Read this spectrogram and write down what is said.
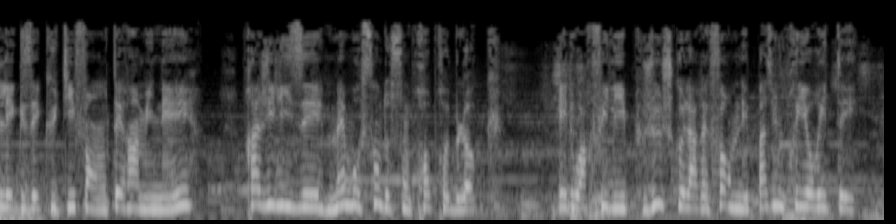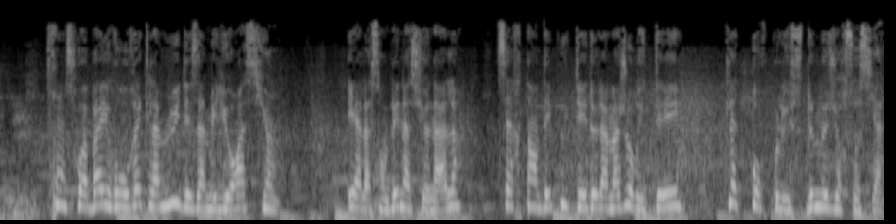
L'exécutif en terrain miné, fragilisé même au sein de son propre bloc. Édouard Philippe juge que la réforme n'est pas une priorité. François Bayrou réclame lui des améliorations. Et à l'Assemblée nationale, certains députés de la majorité plaident pour plus de mesures sociales.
